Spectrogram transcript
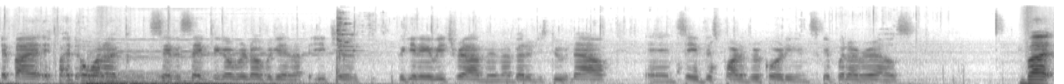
if I if I don't want to say the same thing over and over again at each of, beginning of each round, then I better just do it now, and save this part of the recording and skip whatever else. But,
